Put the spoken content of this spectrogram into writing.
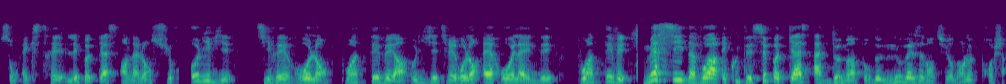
sont extraits les podcasts en allant sur olivier-roland.tv. hein. Olivier-roland, R-O-L-A-N-D. Merci d'avoir écouté ce podcast. À demain pour de nouvelles aventures dans le prochain.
